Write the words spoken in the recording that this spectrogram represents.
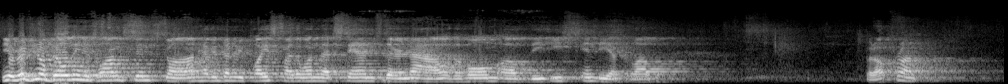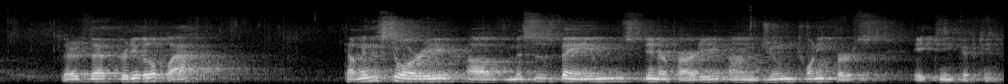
The original building is long since gone, having been replaced by the one that stands there now, the home of the East India Club. But up front, there's that pretty little plaque telling the story of Mrs. Boehm's dinner party on June 21st, 1815.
